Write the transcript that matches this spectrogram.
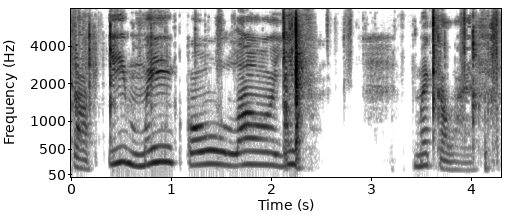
Так, і Миколаїв. Миколаїв.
